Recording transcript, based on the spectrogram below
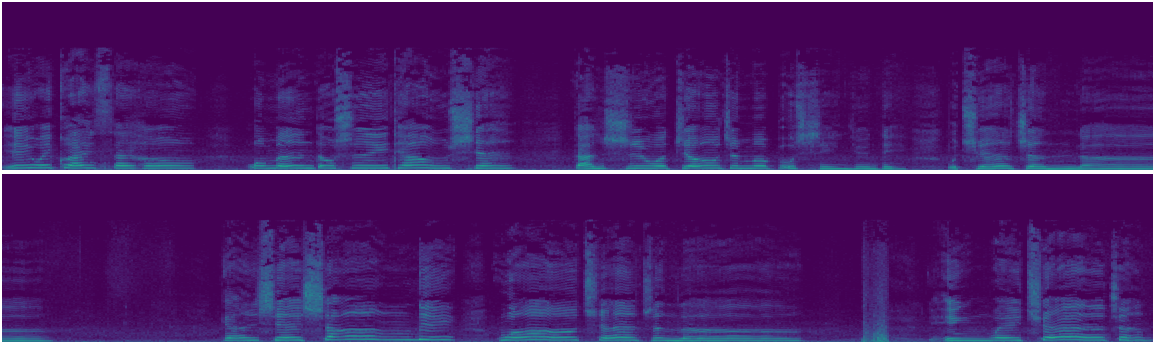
以为快塞后，我们都是一条线，但是我就这么不幸运地，我确诊了。感谢上帝，我确诊了。因为确诊，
